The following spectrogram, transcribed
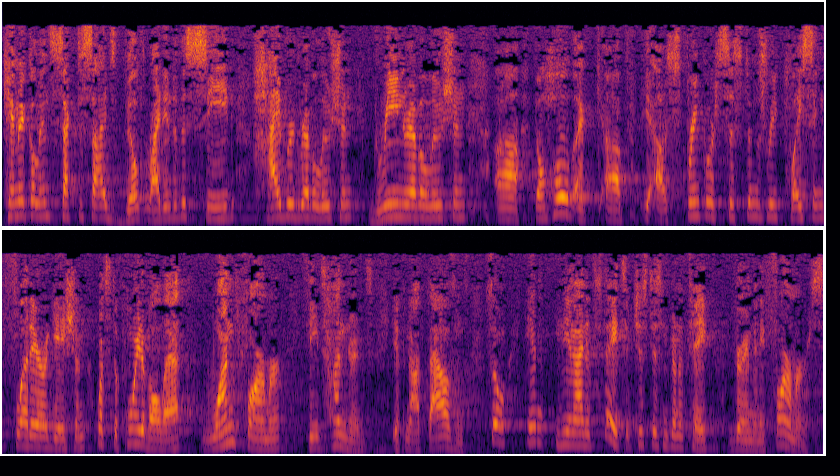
Chemical insecticides built right into the seed, hybrid revolution, green revolution, uh, the whole uh, uh, uh, sprinkler systems replacing flood irrigation. What's the point of all that? One farmer feeds hundreds, if not thousands. So in the United States, it just isn't going to take very many farmers.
